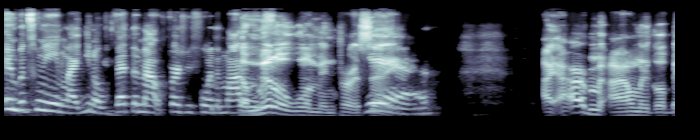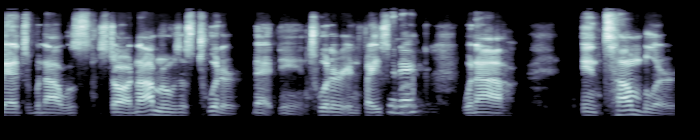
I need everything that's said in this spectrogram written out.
in between, like, you know, vet them out first before the model. The middle woman per se. Yeah. I, I remember, I'm gonna go back to when I was starting. I remember it was just Twitter back then, Twitter and Facebook. Twitter. When I in Tumblr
